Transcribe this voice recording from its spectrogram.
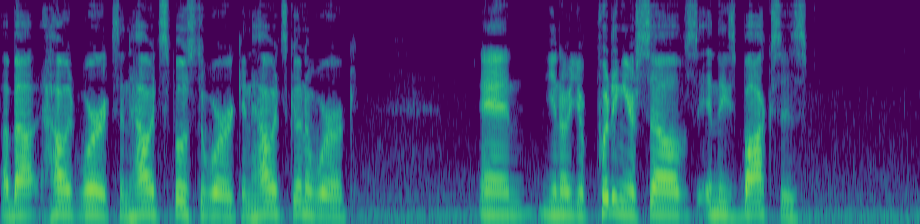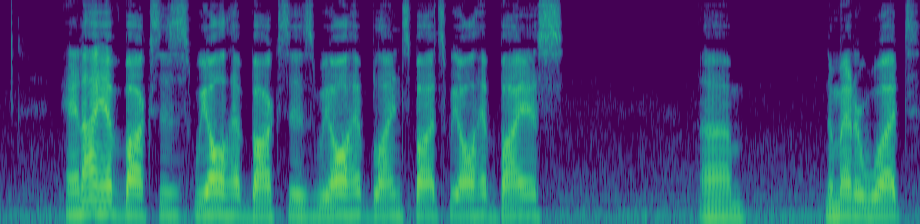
about how it works and how it's supposed to work and how it's going to work. And, you know, you're putting yourselves in these boxes. And I have boxes. We all have boxes. We all have blind spots. We all have bias. Um, no matter what.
